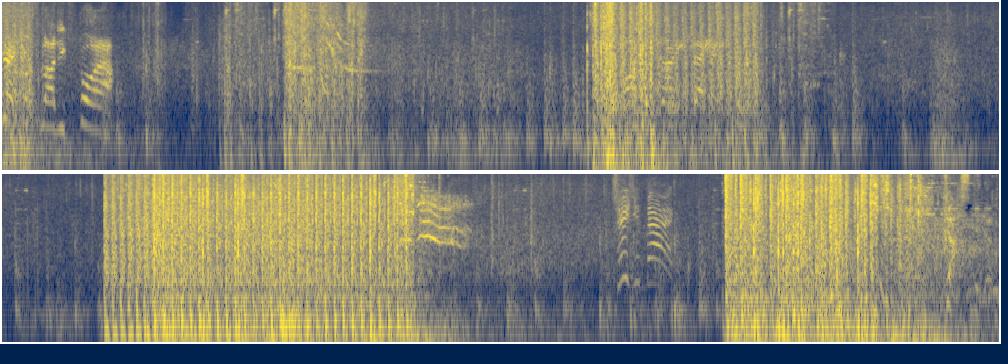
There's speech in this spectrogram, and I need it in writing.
Check your bloody fire! Final 30 back! Dusted them.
